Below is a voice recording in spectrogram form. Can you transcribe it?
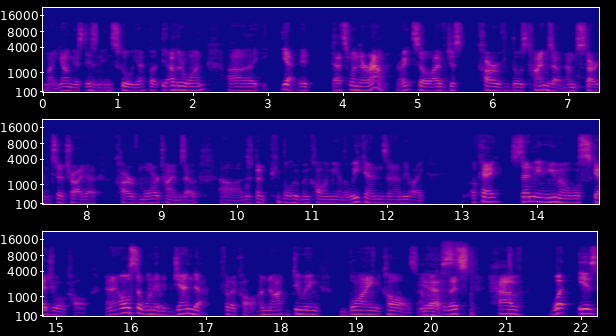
my youngest isn't in school yet, but the other one, uh yeah, it that's when they're around, right? So I've just carved those times out and I'm starting to try to carve more times out. Uh there's been people who've been calling me on the weekends and I'd be like, okay, send me an email, we'll schedule a call. And I also want an agenda for the call. I'm not doing blind calls. I'm yes. like, let's have what is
